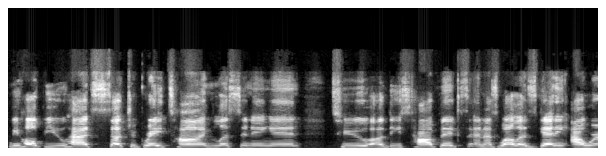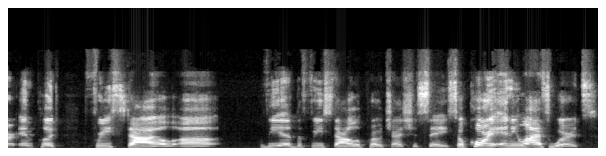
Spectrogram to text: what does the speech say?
We hope you had such a great time listening in to uh, these topics and as well as getting our input freestyle uh, via the freestyle approach, I should say. So, Corey, any last words?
